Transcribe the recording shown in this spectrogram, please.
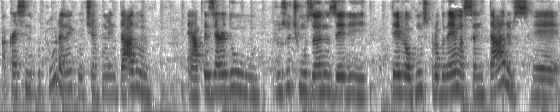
a carcinicultura, né, que eu tinha comentado. É, apesar do, dos últimos anos ele teve alguns problemas sanitários, é,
